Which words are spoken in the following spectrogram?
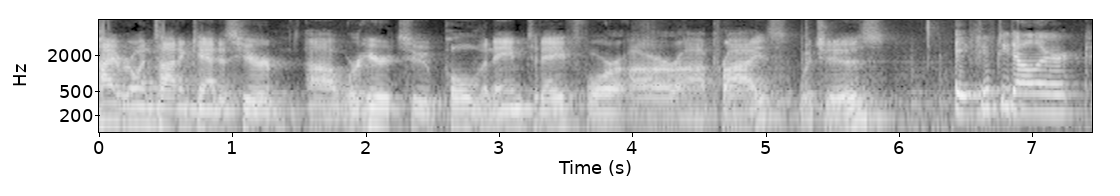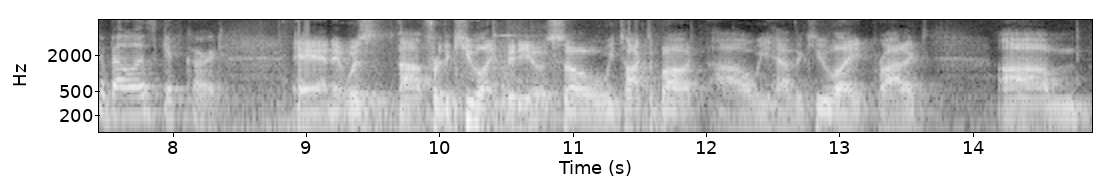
Hi everyone, Todd and Candace here. Uh, we're here to pull the name today for our uh, prize, which is, A $50 Cabela's gift card. and it was uh, for the Qlight video. So we talked about how we have the Qlight product, um,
